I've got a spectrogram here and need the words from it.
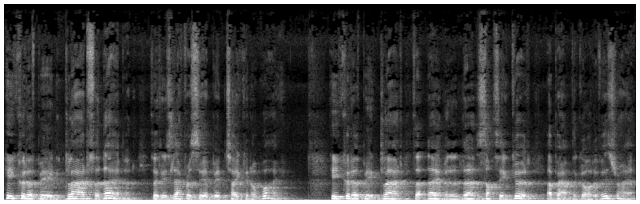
He could have been glad for Naaman that his leprosy had been taken away. He could have been glad that Naaman had learned something good about the God of Israel.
